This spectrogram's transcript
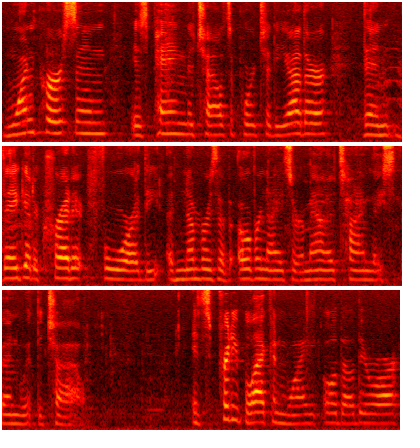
one person is paying the child support to the other, then they get a credit for the uh, numbers of overnights or amount of time they spend with the child. It's pretty black and white, although there are,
